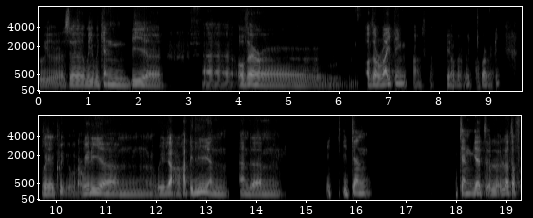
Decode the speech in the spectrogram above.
we, uh, the, we we can be uh, uh, over over ripening. over, over ripening we really um, really rapidly and and um, it, it can can get a lot of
